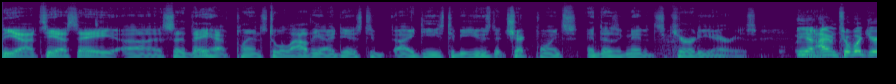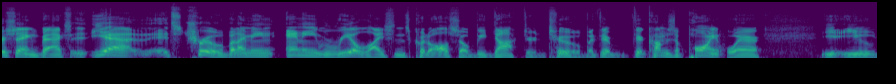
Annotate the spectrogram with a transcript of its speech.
The uh, TSA uh, said they have plans to allow the ideas to IDs to be used at checkpoints and designated security areas. Yeah, I mean, to what you're saying, Bax, yeah, it's true. But I mean, any real license could also be doctored too. But there, there comes a point where you, you,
